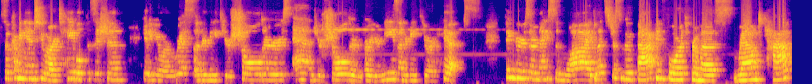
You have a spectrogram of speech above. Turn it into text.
So coming into our table position, getting your wrists underneath your shoulders and your shoulder or your knees underneath your hips. Fingers are nice and wide. Let's just move back and forth from a round cat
